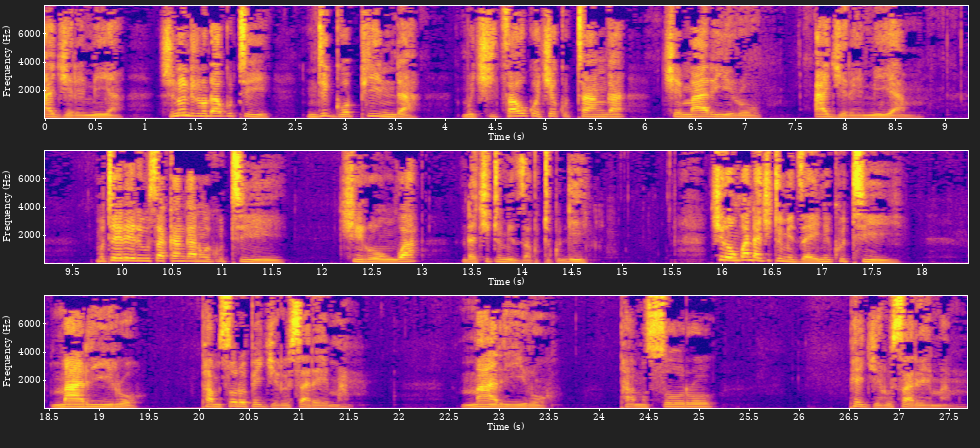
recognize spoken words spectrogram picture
ajeremiya. Zvino ndinoda kuti ndigopinda muchitsauko chekutanga chemariro ajeremiya. Muteereri usakanganwe kuti chirongwa ndachitumidza kuti kudii? Chirongwa ndachitumidzaini kuti mariro pamusoro pejerusarema. Mariro pamusoro pejerusarema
